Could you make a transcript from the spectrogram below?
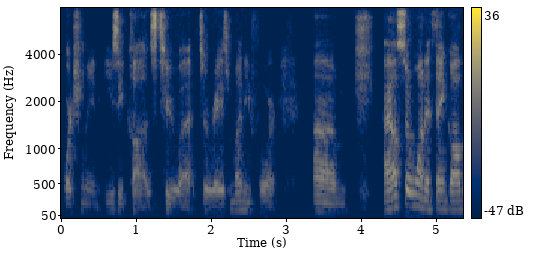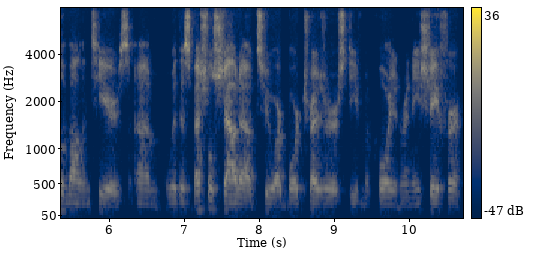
fortunately an easy cause to, uh, to raise money for. Um, I also want to thank all the volunteers um, with a special shout out to our board treasurer, Steve McCoy and Renee Schaefer,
